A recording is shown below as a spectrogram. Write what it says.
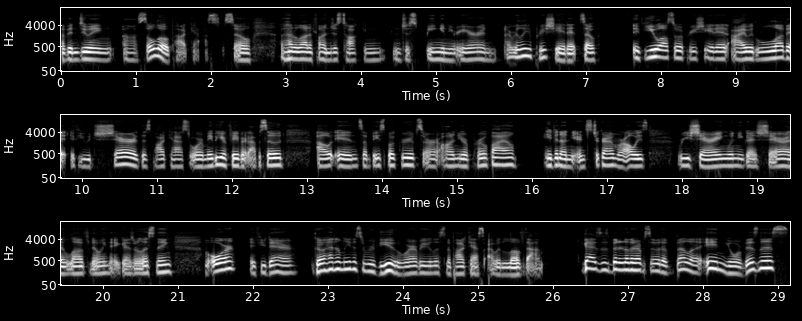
I've been doing a solo podcasts. So I've had a lot of fun just talking and just being in your ear, and I really appreciate it. So if you also appreciate it, I would love it if you would share this podcast or maybe your favorite episode out in some Facebook groups or on your profile. Even on your Instagram, we're always resharing when you guys share. I love knowing that you guys are listening. Or if you dare, go ahead and leave us a review wherever you listen to podcasts. I would love that. You guys, this has been another episode of Bella in Your Business.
